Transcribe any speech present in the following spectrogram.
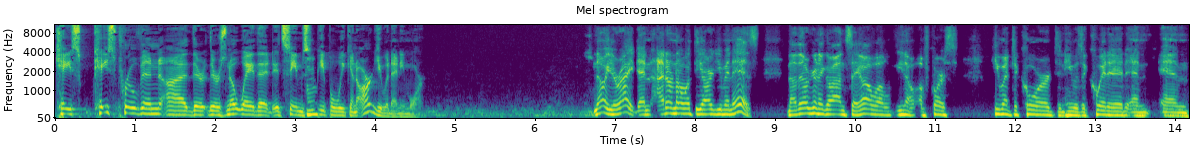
case case proven. Uh, there, there's no way that it seems mm-hmm. people we can argue it anymore. No, you're right, and I don't know what the argument is. Now they're going to go out and say, "Oh, well, you know, of course." He went to court and he was acquitted, and and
